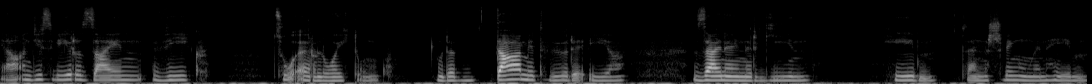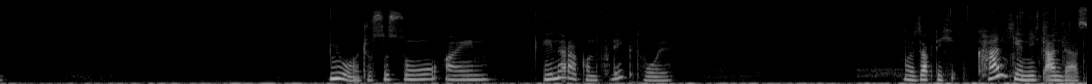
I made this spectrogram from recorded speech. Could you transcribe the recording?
Ja, und dies wäre sein Weg zur Erleuchtung. Oder damit würde er seine Energien heben, seine Schwingungen heben. Ja, das ist so ein innerer Konflikt wohl. Er sagt, ich kann hier nicht anders.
